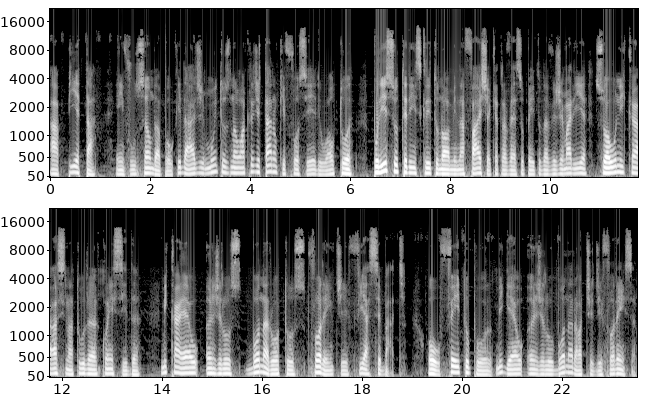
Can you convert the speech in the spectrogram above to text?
a Pietà. Em função da pouca idade, muitos não acreditaram que fosse ele o autor, por isso, teria inscrito o nome na faixa que atravessa o peito da Virgem Maria, sua única assinatura conhecida. Michael Angelus Bonarotus Florente Fiacebat, ou feito por Miguel Ângelo Bonarotti de Florença.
